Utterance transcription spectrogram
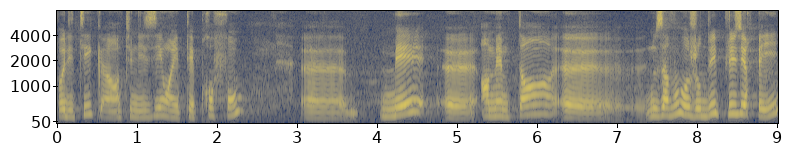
politiques en Tunisie ont été profonds mais euh, en même temps, euh, nous avons aujourd'hui plusieurs pays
